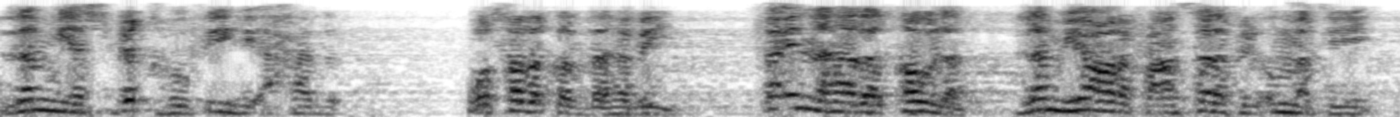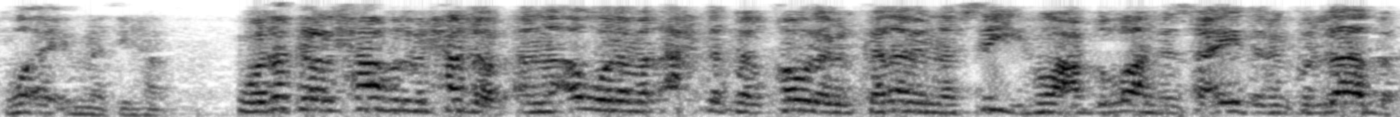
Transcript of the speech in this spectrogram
لم يسبقه فيه أحد. وصدق الذهبي. فإن هذا القول لم يعرف عن سلف الأمة وأئمتها. وذكر الحافظ بن حجر أن أول من أحدث القول بالكلام النفسي هو عبد الله بن سعيد بن كلاب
